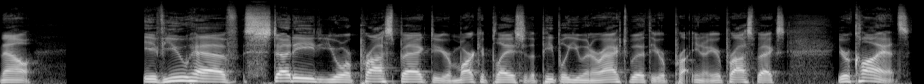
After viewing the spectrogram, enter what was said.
Now, if you have studied your prospect or your marketplace or the people you interact with, your you know your prospects, your clients,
